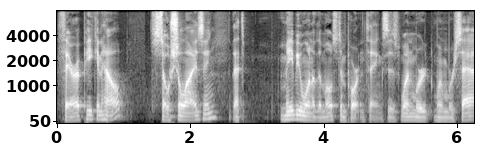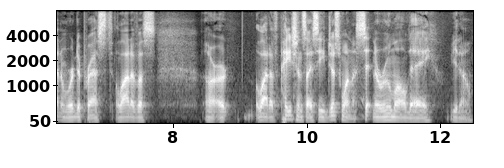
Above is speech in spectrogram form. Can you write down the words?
Therapy can help. Socializing, that's maybe one of the most important things is when we're when we're sad and we're depressed. A lot of us, or a lot of patients I see, just want to sit in a room all day, you know.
